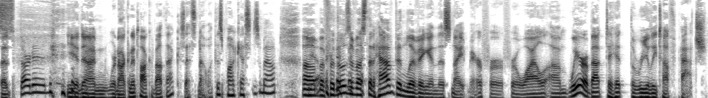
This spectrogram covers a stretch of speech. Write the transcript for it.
that started. yeah, and we're not going to talk about that because that's not what this podcast is about. Uh, But for those of us that have been living in this nightmare for for a while, um, we are about to hit the really tough patch.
